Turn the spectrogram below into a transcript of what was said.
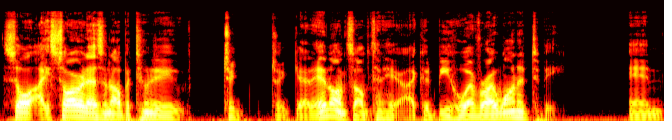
So I saw it as an opportunity to to get in on something here. I could be whoever I wanted to be and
